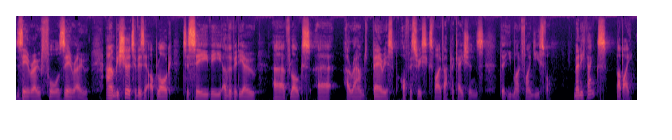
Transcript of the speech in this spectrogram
040 and be sure to visit our blog to see the other video uh, vlogs uh, around various Office 365 applications that you might find useful. Many thanks. Bye bye.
